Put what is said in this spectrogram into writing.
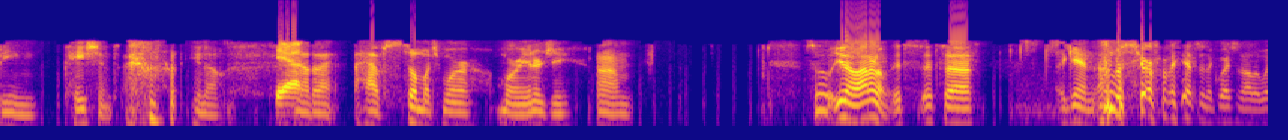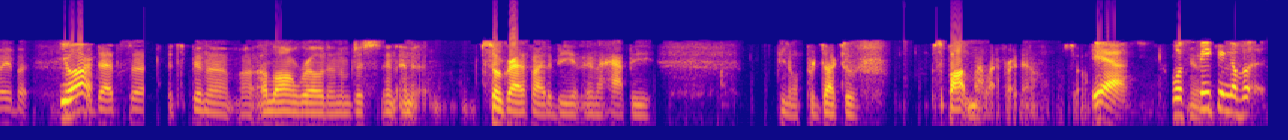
being patient. you know, yeah. Now that I have so much more more energy. Um, so you know, I don't know. It's it's uh again, I'm not sure if I'm answering the question all the way, but you are. That's uh, it's been a a long road, and I'm just and, and so gratified to be in a happy, you know, productive spot in my life right now. So yeah, well, speaking of a,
